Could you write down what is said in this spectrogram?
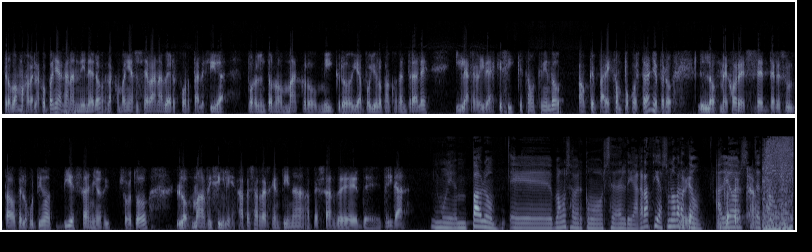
pero vamos a ver, las compañías ganan dinero, las compañías se van a ver fortalecidas por el entorno macro, micro y apoyo de los bancos centrales, y la realidad es que sí, que estamos teniendo, aunque parezca un poco extraño, pero los mejores set de resultados de los últimos 10 años y sobre todo los más visibles, a pesar de Argentina, a pesar de, de, de Irán. Muy bien. Pablo, eh, vamos a ver cómo se da el día. Gracias, un abrazo. Adiós. Chao, chao.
